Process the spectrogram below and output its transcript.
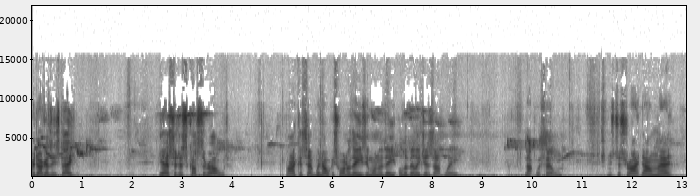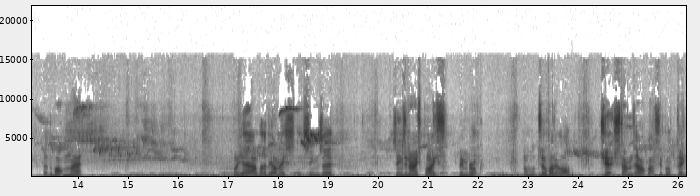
Every dog has its day. Yeah, so just across the road, like I said, we noticed one of these in one of the other villages that we that we filmed. And it's just right down there at the bottom there. But yeah, I've got to be honest, it seems a seems a nice place, Binbrook. Don't look too bad at all. Church stands out, that's a good thing.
